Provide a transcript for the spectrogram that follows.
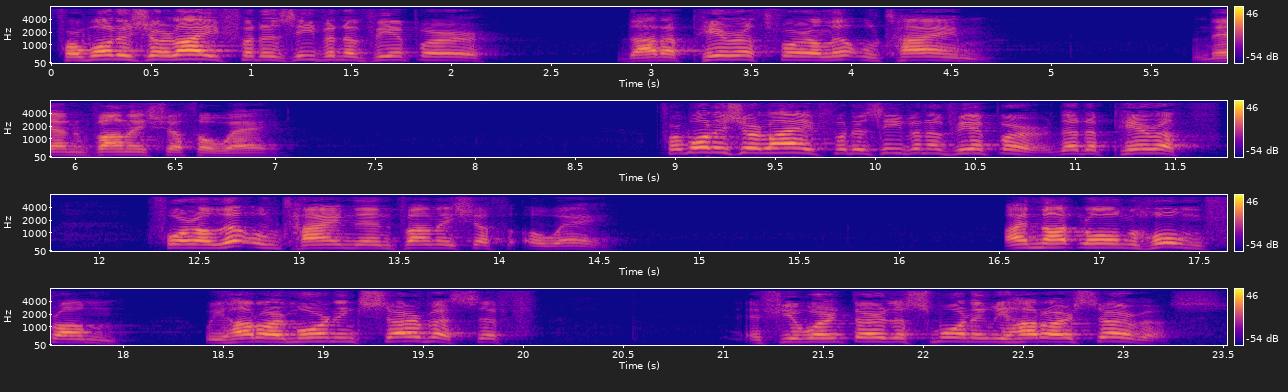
For what is your life? It is even a vapor that appeareth for a little time and then vanisheth away. For what is your life? It is even a vapor that appeareth for a little time, then vanisheth away. I'm not long home from, we had our morning service. If, if you weren't there this morning, we had our service.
